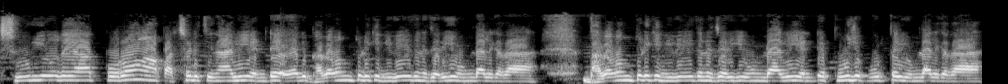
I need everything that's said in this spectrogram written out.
సూర్యోదయాత్ పూర్వం ఆ పచ్చడి తినాలి అంటే అది భగవంతుడికి నివేదన జరిగి ఉండాలి కదా. భగవంతుడికి నివేదన జరిగి ఉండాలి అంటే పూజ పూర్తయి ఉండాలి కదా.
